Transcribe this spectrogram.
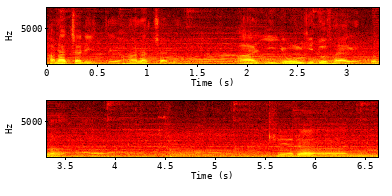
하나짜리 있대요. 하나짜리. 아 이 용기도 사야겠구나. 계란.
